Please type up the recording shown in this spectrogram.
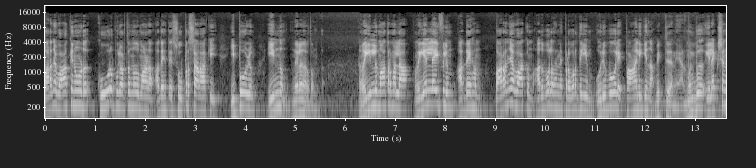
പറഞ്ഞ വാക്കിനോട് കൂറ് പുലർത്തുന്നതുമാണ് അദ്ദേഹത്തെ സൂപ്പർ സ്റ്റാർ ആക്കി ഇപ്പോഴും ഇന്നും നിലനിർത്തുന്നത്. റീലിൽ മാത്രമല്ല റിയൽ ലൈഫിലും അദ്ദേഹം പറഞ്ഞ വാക്കും അതുപോലെ തന്നെ പ്രവൃത്തിയും ഒരുപോലെ പാലിക്കുന്ന വ്യക്തി തന്നെയാണ്. മുൻപ് ഇലക്ഷൻ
